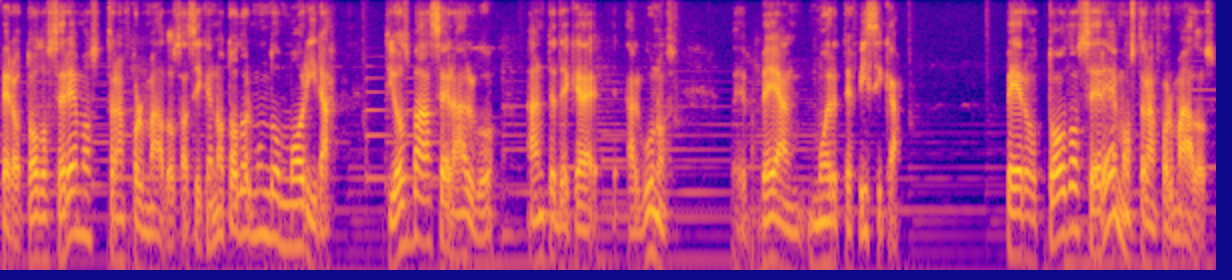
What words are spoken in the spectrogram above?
pero todos seremos transformados. Así que no todo el mundo morirá. Dios va a hacer algo antes de que algunos eh, vean muerte física. Pero todos seremos transformados.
